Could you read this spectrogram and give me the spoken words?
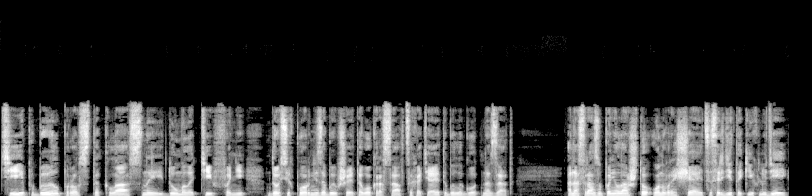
Тип был просто классный, думала Тиффани, до сих пор не забывшая того красавца, хотя это было год назад. Она сразу поняла, что он вращается среди таких людей,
